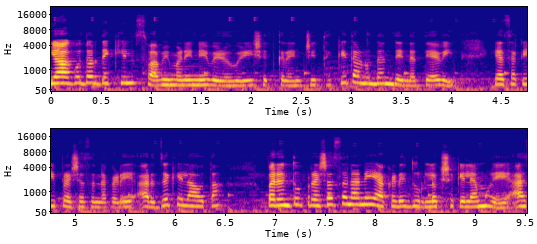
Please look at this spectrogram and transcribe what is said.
या अगोदर देखील स्वाभिमानीने वेळोवेळी शेतकऱ्यांची थकीत अनुदान देण्यात यावीत यासाठी प्रशासनाकडे अर्ज केला होता. परंतु प्रशासनाने याकडे दुर्लक्ष केल्यामुळे आज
